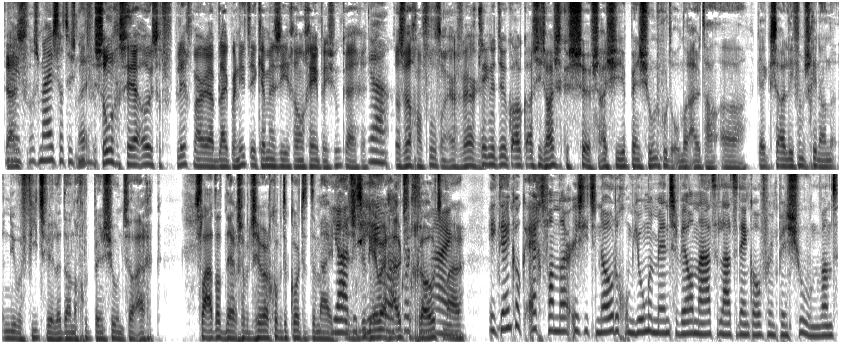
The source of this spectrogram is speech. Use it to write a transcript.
nee, volgens mij is dat dus niet. Verplicht. Sommige CAO is dat verplicht, maar ja, blijkbaar niet. Ik ken mensen die gewoon geen pensioen krijgen. Ja. Dat is wel gewoon fulltime ergens werken. klinkt natuurlijk ook als iets hartstikke sufs. Als je je pensioen goed onderuit haalt. eh, kijk, ik zou liever misschien een nieuwe fiets willen dan een goed pensioen. Terwijl eigenlijk slaat dat nergens op. Het is heel erg op de korte termijn. Ja, het is het is natuurlijk heel erg heel erg uitvergroot, maar Ik denk ook echt van er is iets nodig om jonge mensen wel na te laten denken over hun pensioen. Want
